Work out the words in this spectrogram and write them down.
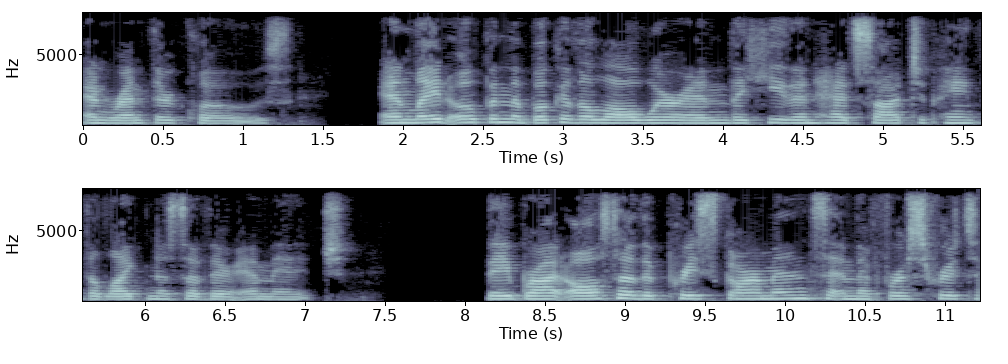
and rent their clothes, and laid open the book of the law wherein the heathen had sought to paint the likeness of their image. They brought also the priest's garments and the firstfruits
